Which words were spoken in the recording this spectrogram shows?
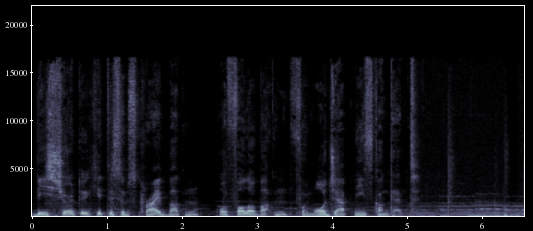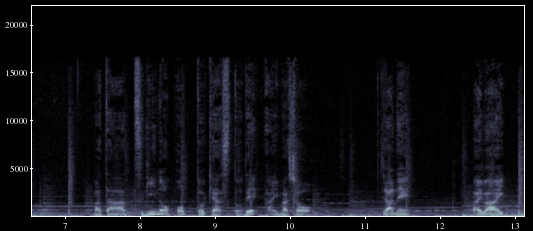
Be sure to hit the subscribe button or follow button for more Japanese content. また次のポッドキャストで会いましょう。じゃあね。バイバイ。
